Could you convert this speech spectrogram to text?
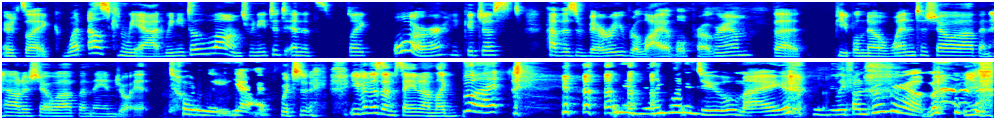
it's like what else can we add? We need to launch. We need to and it's like or you could just have this very reliable program that people know when to show up and how to show up and they enjoy it. Totally. Yeah. Which, even as I'm saying it, I'm like, but. I really want to do my really fun program. Yeah.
